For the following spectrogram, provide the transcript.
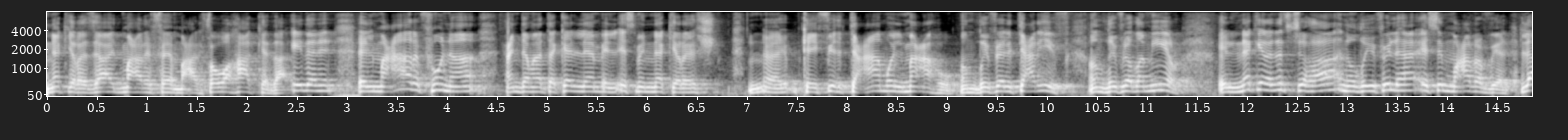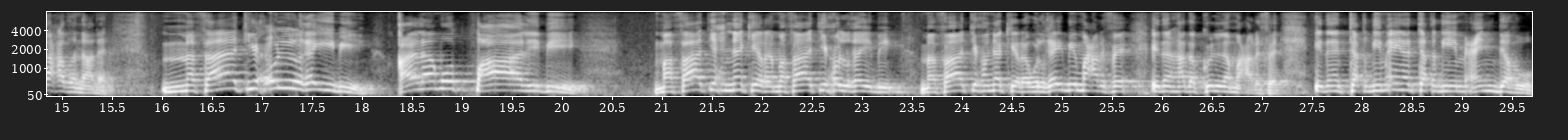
نكرة زائد معرفة معرفة. وهكذا. إذا المعارف هنا عندما نتكلم الاسم النكرة كيفية التعامل معه. نضيف له التعريف نضيف له ضمير. النكرة نفسها نضيف لها اسم معرف بها لاحظ هنا مفاتيح الغيب قلم الطالب. مفاتيح نكرة مفاتيح الغيب. مفاتيح نكرة والغيب معرفة. اذا هذا كله معرفة. اذا التقديم أين التقديم؟ عنده.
